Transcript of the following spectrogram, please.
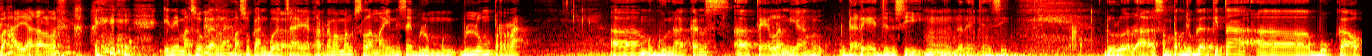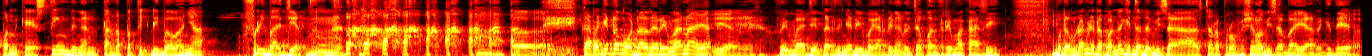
Bahaya kalau ini masukan lah, masukan buat saya karena memang selama ini saya belum belum pernah uh, menggunakan uh, talent yang dari agensi, gitu, dari agensi. Dulu uh, sempat juga kita uh, buka open casting dengan tanda petik di bawahnya free budget. Karena kita modal dari mana ya? Iya. Free budget artinya dibayar dengan ucapan terima kasih. Mudah-mudahan ke depannya kita udah bisa secara profesional bisa bayar gitu ya.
